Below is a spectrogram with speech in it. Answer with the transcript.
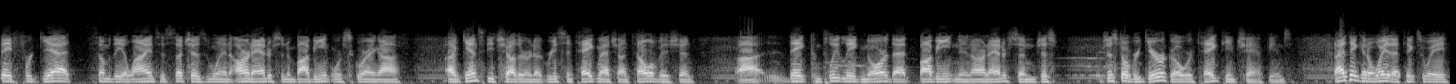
they forget some of the alliances, such as when Arn Anderson and Bobby Eaton were squaring off against each other in a recent tag match on television. Uh, they completely ignored that Bobby Eaton and Arn Anderson just just over a year ago were tag team champions. And I think in a way that takes away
